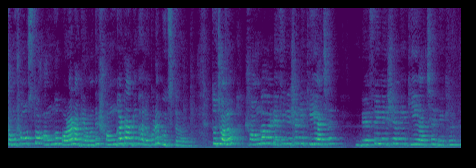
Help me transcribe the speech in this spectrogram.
সমসমস্ত অঙ্গ পড়ার আগে আমাদের সংজ্ঞাটা আগে ভালো করে বুঝতে হবে। তো চলো, সংজ্ঞা বা ডেফিনেশনে কি আছে? ডেফিনেশনে কি আছে দেখে নেব?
